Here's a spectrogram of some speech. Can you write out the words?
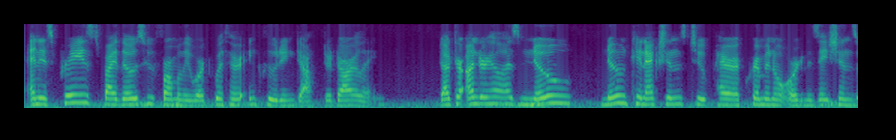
and is praised by those who formerly worked with her, including Dr. Darling. Dr. Underhill has no known connections to paracriminal organizations,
